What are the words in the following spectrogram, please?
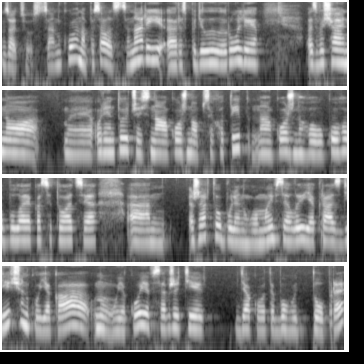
за цю сценку, написали сценарій, розподілили ролі. Звичайно, орієнтуючись на кожного психотип, на кожного, у кого була яка ситуація. е, Жертву булінгу ми взяли якраз дівчинку, яка ну у якої все в житті. Дякувати Богу, добре.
